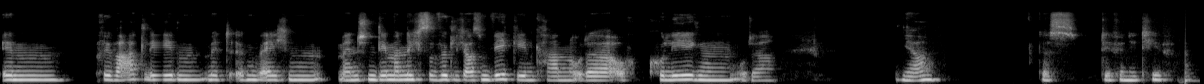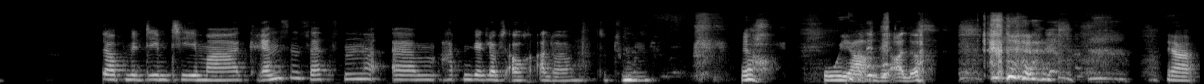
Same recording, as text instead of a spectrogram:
im Privatleben mit irgendwelchen Menschen, denen man nicht so wirklich aus dem Weg gehen kann oder auch Kollegen oder ja, das definitiv. Ich glaube, mit dem Thema Grenzen setzen ähm, hatten wir, glaube ich, auch alle zu tun. Ja. Oh ja, wir alle. ja,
